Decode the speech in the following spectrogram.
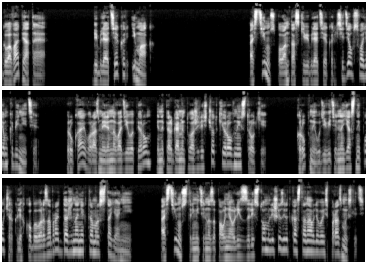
Глава 5. Библиотекарь и маг. Астинус, палантасский библиотекарь, сидел в своем кабинете. Рука его размеренно водила пером, и на пергамент ложились четкие ровные строки. Крупный, удивительно ясный почерк легко было разобрать даже на некотором расстоянии. Астинус стремительно заполнял лист за листом, лишь изредка останавливаясь поразмыслить.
